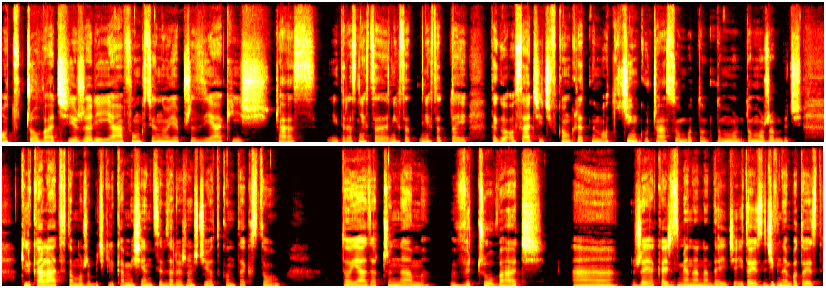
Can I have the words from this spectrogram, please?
odczuwać, jeżeli ja funkcjonuję przez jakiś czas, i teraz nie chcę, nie chcę, nie chcę tutaj tego osadzić w konkretnym odcinku czasu, bo to, to, to może być kilka lat, to może być kilka miesięcy, w zależności od kontekstu, to ja zaczynam wyczuwać, że jakaś zmiana nadejdzie. I to jest dziwne, bo to jest,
